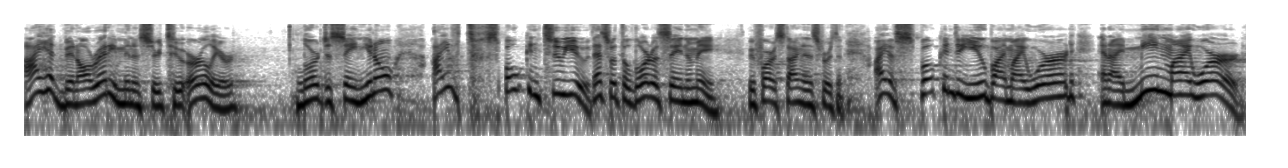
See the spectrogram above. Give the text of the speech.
I had been already ministered to earlier Lord just saying, you know, I have t- spoken to you. That's what the Lord was saying to me before I was talking to this person. I have spoken to you by my word, and I mean my word.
